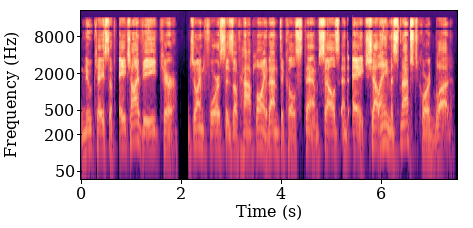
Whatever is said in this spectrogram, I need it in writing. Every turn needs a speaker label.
Speaker 1: new case of HIV cure, joint forces of haploid haploidentical stem cells and HLA mismatched cord blood.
